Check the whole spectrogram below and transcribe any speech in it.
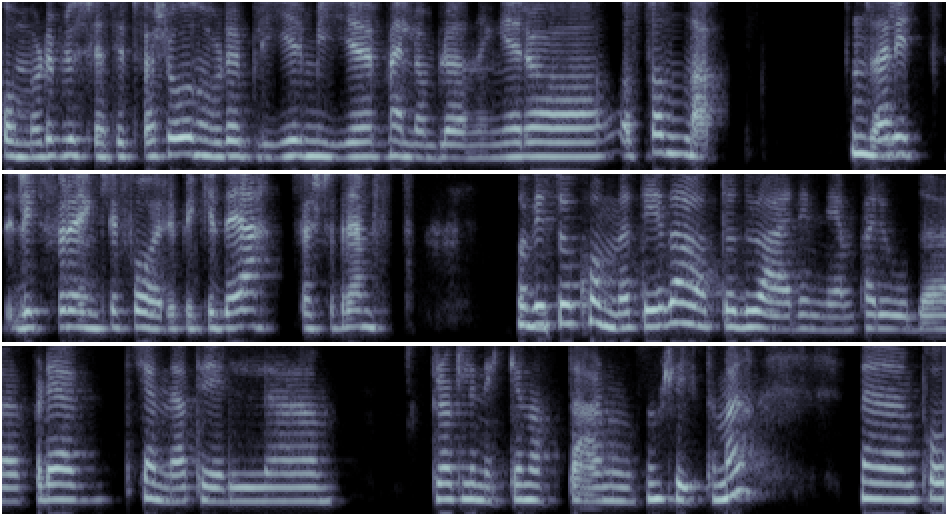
kommer du plutselig i en situasjon hvor det blir mye mellomblødninger og, og sånn. da. Så det er litt, litt for å egentlig forebygge det, først og fremst. Og hvis du har kommet i da, at du er inne i en periode, for det kjenner jeg til uh, fra klinikken at det er noen som sliter med, uh, på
